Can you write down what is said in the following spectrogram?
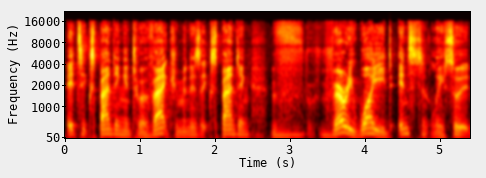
it's expanding into a vacuum and is expanding very wide instantly. So it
